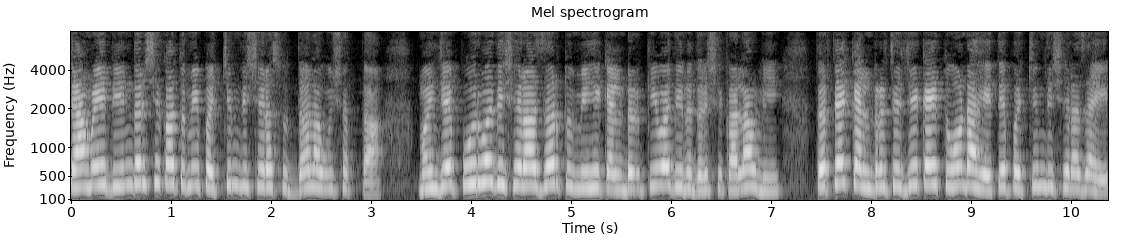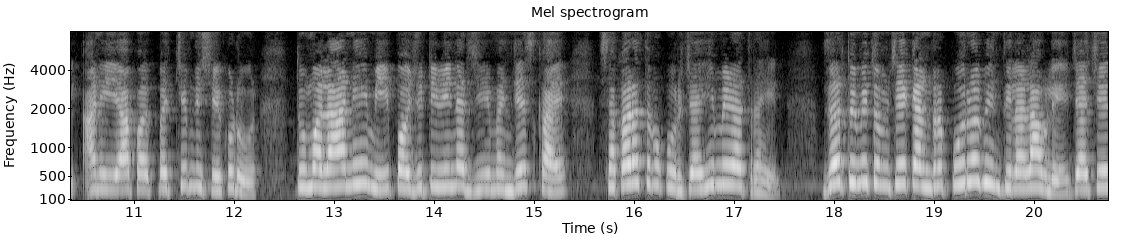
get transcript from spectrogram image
त्यामुळे दिनदर्शिका तुम्ही पश्चिम दिशेला सुद्धा लावू शकता. म्हणजे पूर्व दिशेला जर तुम्ही हे कॅलेंडर किंवा दिनदर्शिका लावली तर त्या कॅलेंडरचे जे काही तोंड आहे ते पश्चिम दिशेला जाईल. आणि या प पश्चिम दिशेकडून तुम्हाला नेहमी पॉझिटिव्ह एनर्जी म्हणजेच काय? सकारात्मक ऊर्जा ही मिळत राहील. जर तुम्ही तुमचे कॅलेंडर पूर्व भिंतीला लावले ज्याचे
